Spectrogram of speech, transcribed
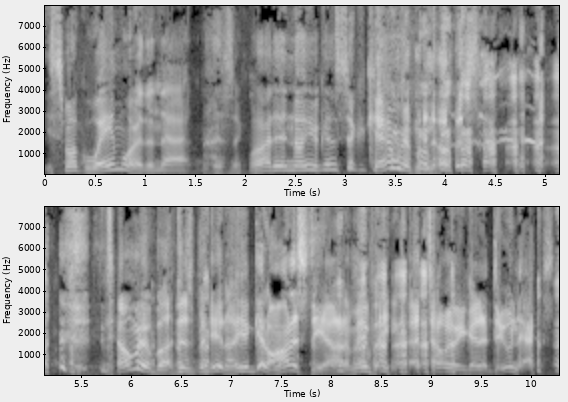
You smoke way more than that. I was like, "Well, I didn't know you were going to stick a camera in my nose." tell me about this, but you know, you get honesty out of me, but you got to tell me what you're going to do next.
